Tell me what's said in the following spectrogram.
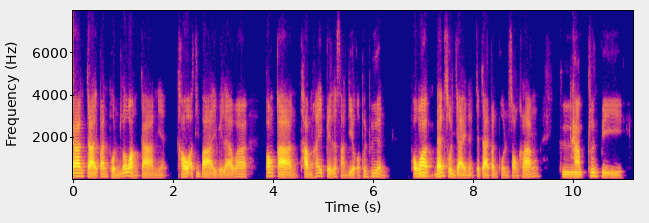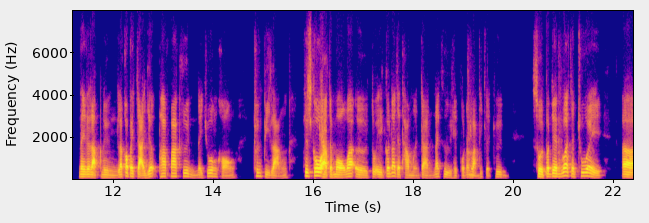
การจ่ายปันผลระหว่างการเนี่ยเขาอธิบายไว้แล้วว่า ต้องการทำให้เป็นลักษณะเดียวกับเพื่อนๆ เพราะว่าอืมแบงก์ส่วนใหญ่เนี่ยจะจ่ายปันผลสองครั้ง คือครับครึ่งปีในระดับหนึ่งแล้วก็ไปจ่ายเยอะภาพมากขึ้นในช่วงของครึ่งปีหลังทิสโก้ครับอาจจะมองว่าเออตัวเองก็น่าจะทำเหมือนกันนั่นคือเหตุผลหลักอืมๆที่เกิดขึ้น ส่วนประเด็นว่าจะช่วยเอ่อ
